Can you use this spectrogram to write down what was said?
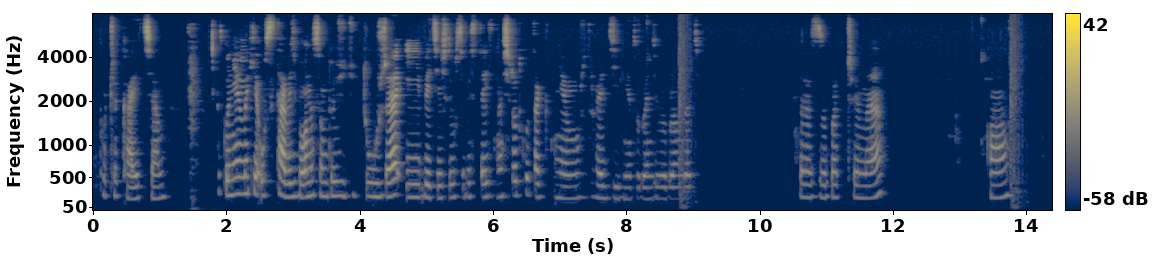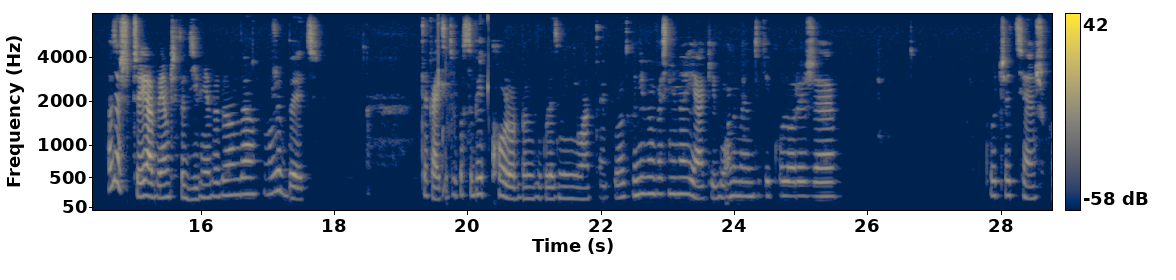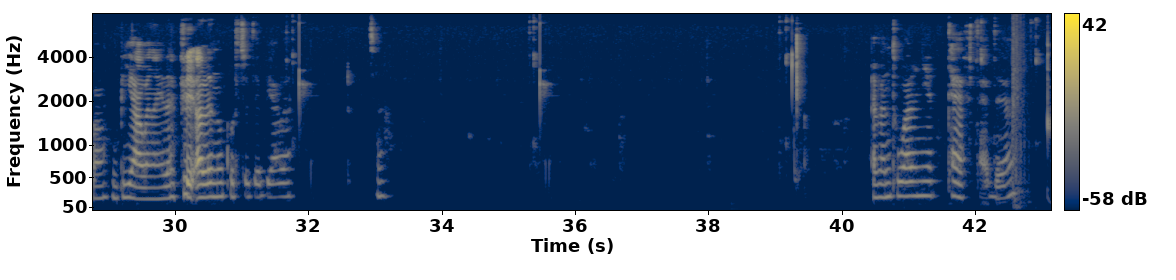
Poczekajcie. Tylko nie wiem, jak je ustawić, bo one są dość duże i wiecie, jeśli ustawię z na środku, tak nie wiem, może trochę dziwnie to będzie wyglądać. Zaraz zobaczymy. O. Chociaż czy ja wiem, czy to dziwnie wygląda? Może być. Czekajcie, tylko sobie kolor bym w ogóle zmieniła tego. Tylko nie wiem właśnie na jaki, bo one mają takie kolory, że Kurczę, ciężko. Białe najlepiej, ale no kurczę, te białe. Ewentualnie te wtedy.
